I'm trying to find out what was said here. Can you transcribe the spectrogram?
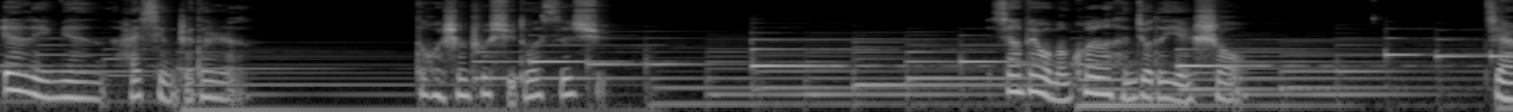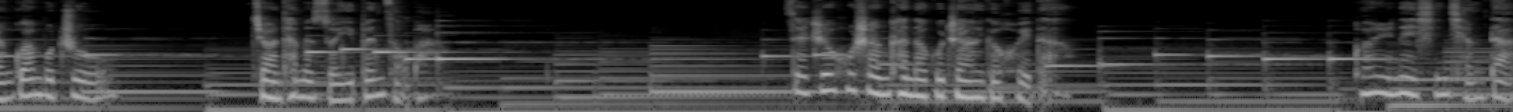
夜里面还醒着的人，都会生出许多思绪，像被我们困了很久的野兽。既然关不住，就让他们随意奔走吧。在知乎上看到过这样一个回答：关于内心强大，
